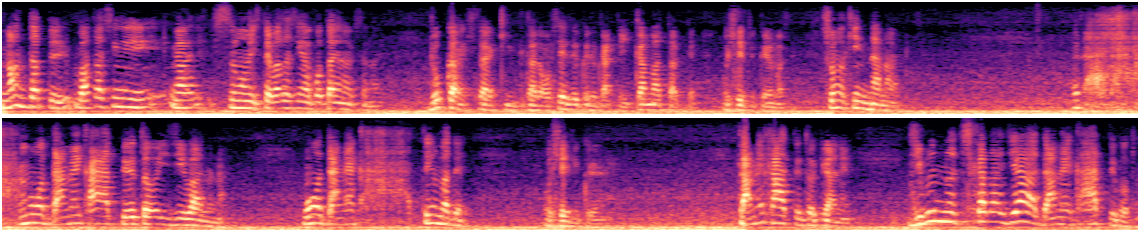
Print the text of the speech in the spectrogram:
何だって私が質問して私が答えなくちゃない。どっから来たから教えてくれるかって一回待ったって教えてくれます。その気にならないもうダメかって言うと意地悪な。もうダメかっていうまで教えてくれない。ダメかって時はね自分の力じゃダメかっていうこと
